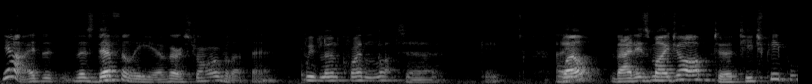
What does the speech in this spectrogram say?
Yeah, it, there's definitely a very strong overlap there. We've learned quite a lot, uh, Kees. I- well, that is my job to teach people.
